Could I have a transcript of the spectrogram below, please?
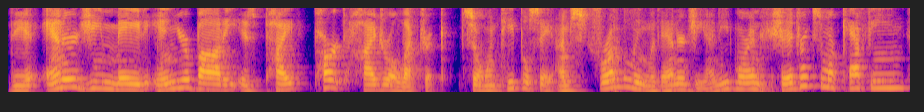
The energy made in your body is part hydroelectric. So when people say, I'm struggling with energy, I need more energy. Should I drink some more caffeine?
